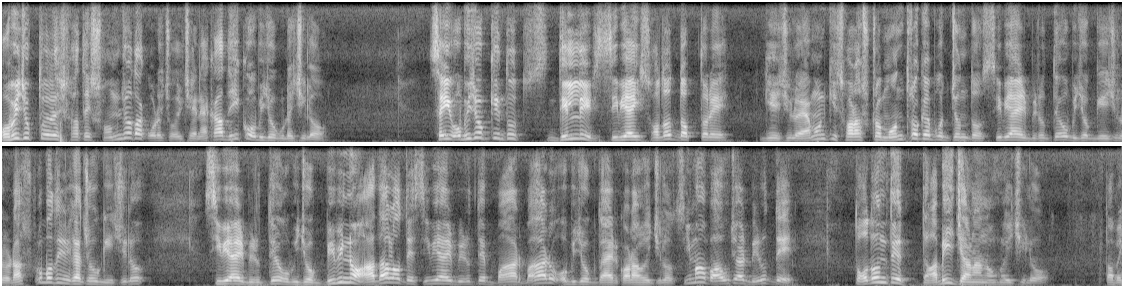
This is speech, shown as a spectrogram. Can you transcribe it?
অভিযুক্তদের সাথে সমঝোতা করে চলছেন, একাধিক অভিযোগ উঠেছিল। সেই অভিযোগ কিন্তু দিল্লির সিবিআই সদর দপ্তরে গিয়েছিল, এমনকি স্বরাষ্ট্র মন্ত্রকে পর্যন্ত সিবিআইয়ের বিরুদ্ধে অভিযোগ গিয়েছিল, রাষ্ট্রপতির কাছেও গিয়েছিল। সিবিআইয়ের বিরুদ্ধে অভিযোগ। বিভিন্ন আদালতে সিবিআইয়ের বিরুদ্ধে বারবার অভিযোগ দায়ের করা হয়েছিল। সীমা বাউচার বিরুদ্ধে তদন্তের দাবি জানানো হয়েছিল। তবে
